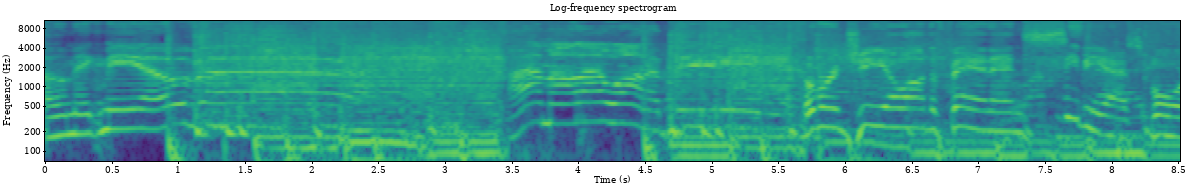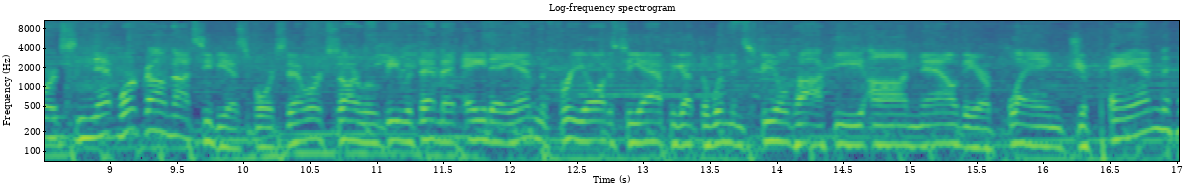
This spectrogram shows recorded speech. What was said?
Oh, make me over. I'm all I wanna be. Boomer and Gio on the fan and CBS Sports Network. Oh, not CBS Sports Network. Sorry, we'll be with them at 8 a.m. The free Audacy app. We got the women's field hockey on now. They are playing Japan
